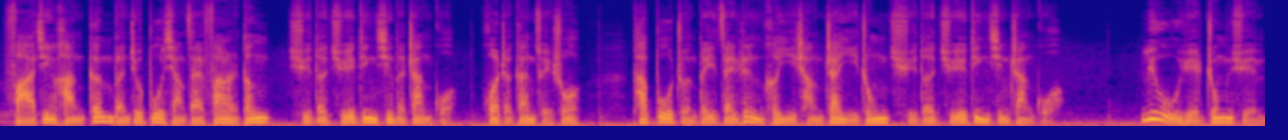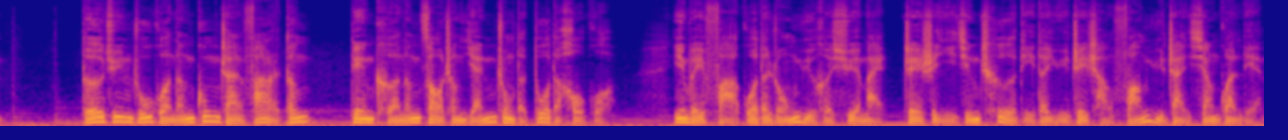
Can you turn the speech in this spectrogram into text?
法金汉根本就不想在凡尔登取得决定性的战果，或者干脆说，他不准备在任何一场战役中取得决定性战果。六月中旬。德军如果能攻占凡尔登，便可能造成严重的多的后果，因为法国的荣誉和血脉这时已经彻底的与这场防御战相关联。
